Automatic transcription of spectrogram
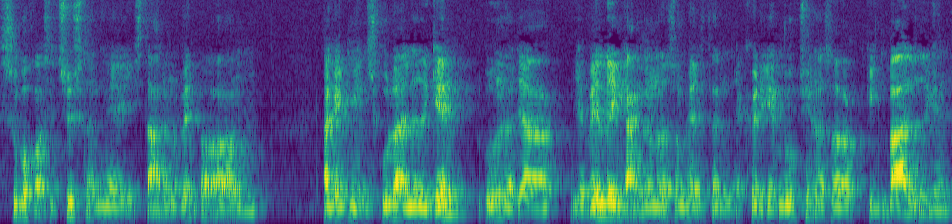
Supercross i Tyskland her i starten af november, og øhm, der gik min skulder af led igen, uden at jeg, jeg vælte ikke engang eller noget som helst. Den, jeg kørte igennem Vuptin, og så gik den bare led igen.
